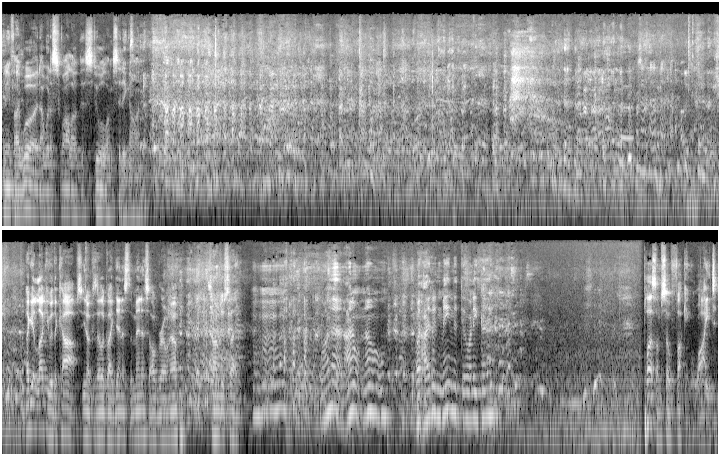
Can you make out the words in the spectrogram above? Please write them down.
and if I would, I would have swallowed this stool I'm sitting on. I get lucky with the cops, you know, because I look like Dennis the Menace all grown up. So I'm just like, "Mm, what? I don't know. But I didn't mean to do anything. Plus, I'm so fucking white.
